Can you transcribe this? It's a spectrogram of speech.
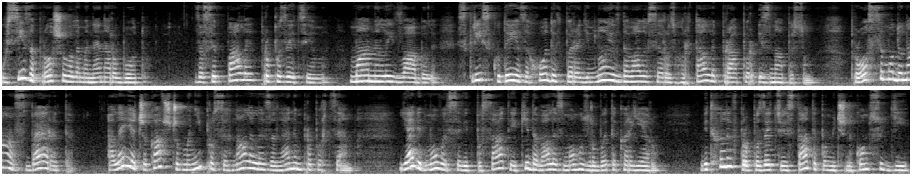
Усі запрошували мене на роботу. Засипали пропозиціями, манили й вабили. Скрізь, куди я заходив, переді мною, здавалося, розгортали прапор із написом Просимо до нас, берете. Але я чекав, щоб мені просигналили зеленим прапорцем. Я відмовився від посад, які давали змогу зробити кар'єру. Відхилив пропозицію стати помічником судді,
